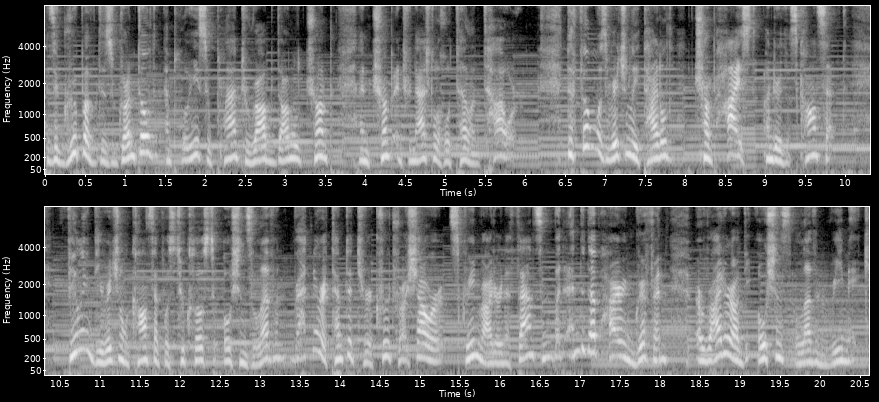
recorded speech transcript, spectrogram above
as a group of disgruntled employees who planned to rob Donald Trump and Trump International Hotel and Tower. The film was originally titled Trump Heist under this concept. Feeling the original concept was too close to Ocean's Eleven, Ratner attempted to recruit Rush Hour screenwriter Nathanson but ended up hiring Griffin, a writer on the Ocean's Eleven remake.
